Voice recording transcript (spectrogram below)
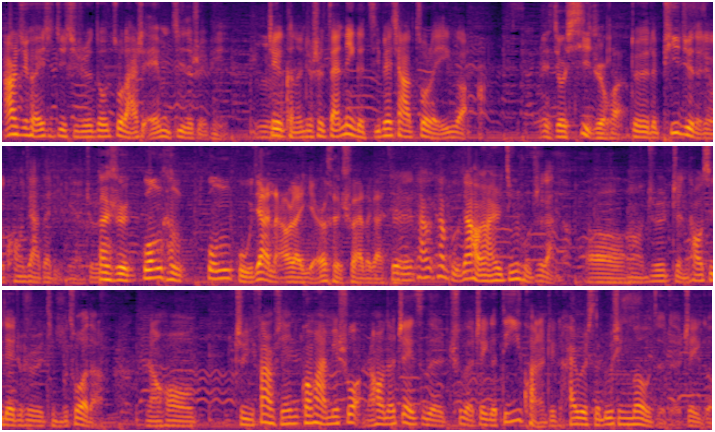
RG 和 HG 其实都做的还是 MG 的水平，这个可能就是在那个级别下做了一个啊，也就是细致化。对对对 PG 的这个框架在里面，就是但是光看光骨架拿出来也是很帅的感觉对它它骨架好像还是金属质感的，啊。嗯，就是整套系列就是挺不错的。然后至于发售时间，官方还没说。然后呢，这次的出的这个第一款的这个 High Resolution Mode 的这个，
